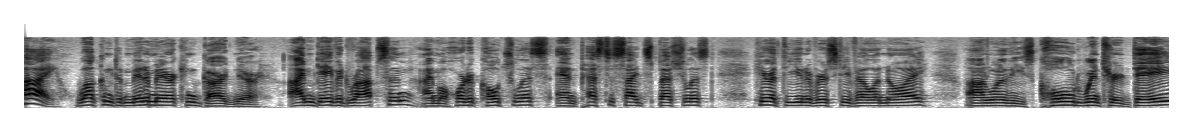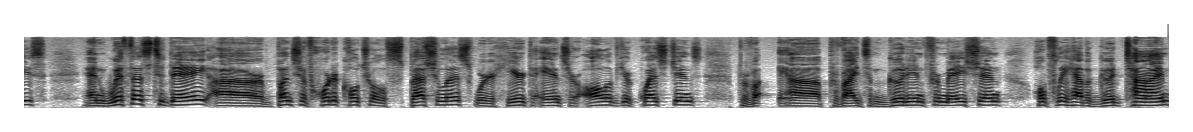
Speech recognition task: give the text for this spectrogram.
Hi, welcome to Mid-American Gardener. I'm David Robson. I'm a horticulturalist and pesticide specialist here at the University of Illinois on one of these cold winter days. And with us today are a bunch of horticultural specialists. We're here to answer all of your questions, provi uh, provide some good information, hopefully have a good time.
